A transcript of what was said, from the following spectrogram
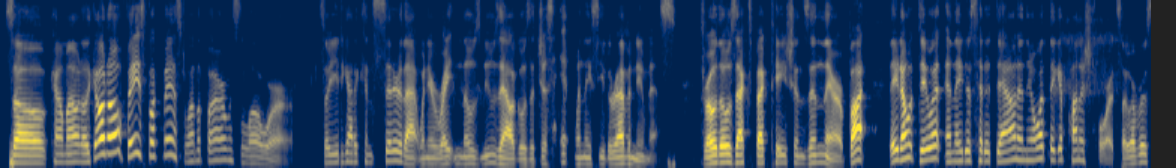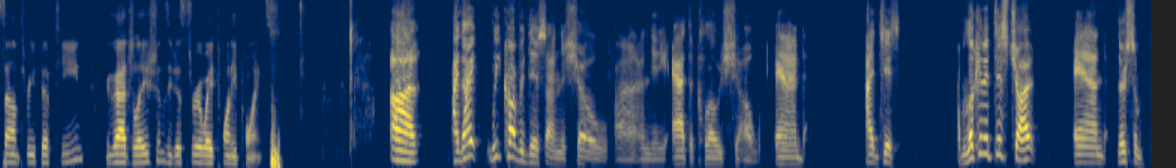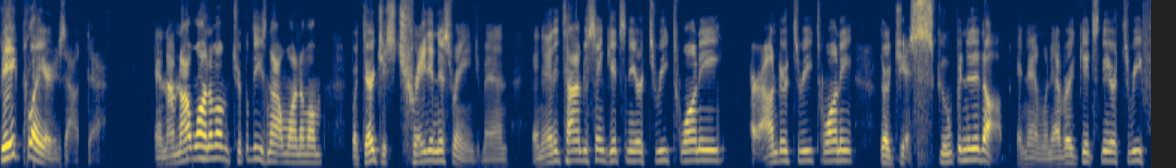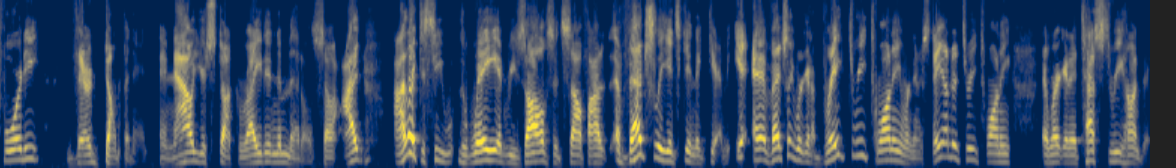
So come out like oh no facebook missed. Well the bar was lower. So you got to consider that when you're writing those news algos that just hit when they see the revenue miss. Throw those expectations in there. But they don't do it and they just hit it down, and you know what? They get punished for it. So whoever's sound 315, congratulations, you just threw away 20 points. Uh, I like we covered this on the show uh, on the at the close show, and I just I'm looking at this chart, and there's some big players out there, and I'm not one of them. Triple D's not one of them, but they're just trading this range, man. And anytime this thing gets near 320, or under 320, they're just scooping it up. And then whenever it gets near 340, they're dumping it. And now you're stuck right in the middle. So I I like to see the way it resolves itself out. Eventually, it's going to get. Eventually, we're going to break 320. We're going to stay under 320, and we're going to test 300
